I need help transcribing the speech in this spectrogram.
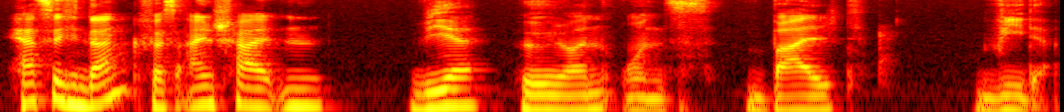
herzlichen Dank fürs Einschalten. Wir hören uns bald wieder.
